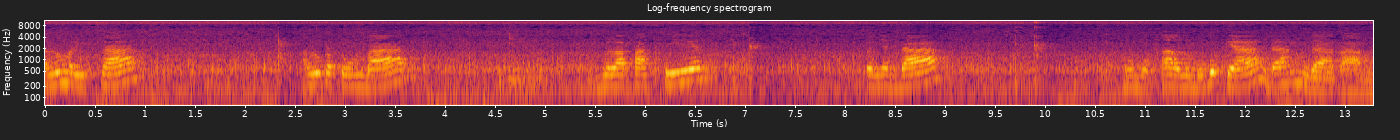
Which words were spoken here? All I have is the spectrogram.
lalu merica lalu ketumbar gula pasir penyedap bumbu kaldu bubuk ya dan garam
